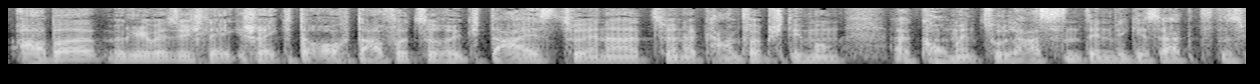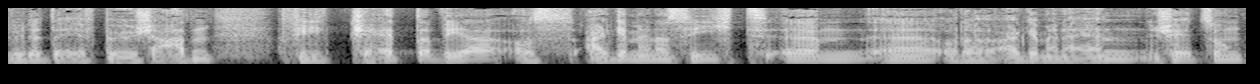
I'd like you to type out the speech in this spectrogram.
aber möglicherweise schreckt er auch davor zurück, da es zu einer, zu einer Kampfabstimmung äh, kommen zu lassen, denn wie gesagt, das würde der FPÖ schaden. Viel gescheiter wäre aus allgemeiner Sicht ähm, äh, oder allgemeiner Einschätzung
